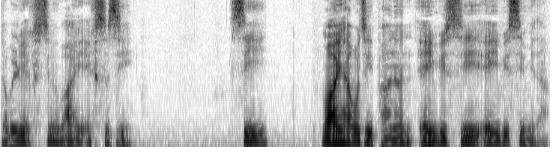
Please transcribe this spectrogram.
WXY, XZ, C, Y하고 G파는 ABC, ABC입니다.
